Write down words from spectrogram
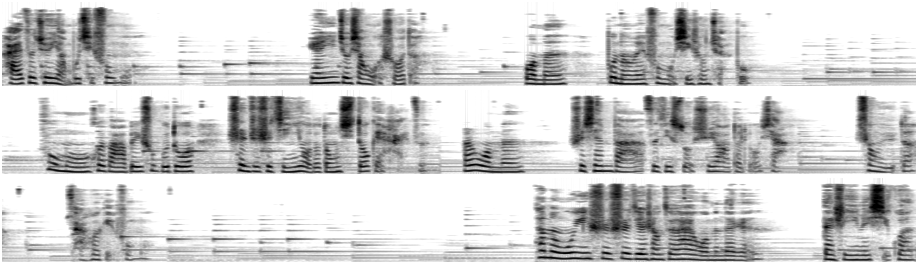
孩子却养不起父母？原因就像我说的。我们不能为父母牺牲全部。父母会把为数不多，甚至是仅有的东西都给孩子，而我们是先把自己所需要的留下，剩余的才会给父母。他们无疑是世界上最爱我们的人，但是因为习惯，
